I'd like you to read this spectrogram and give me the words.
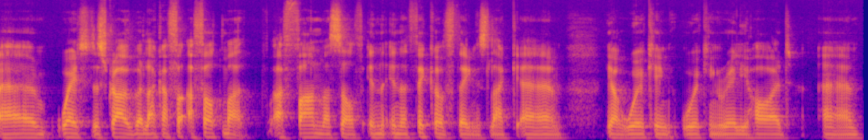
um, way to describe it, but like I, f- I felt my I found myself in the, in the thick of things like um, yeah working working really hard um,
